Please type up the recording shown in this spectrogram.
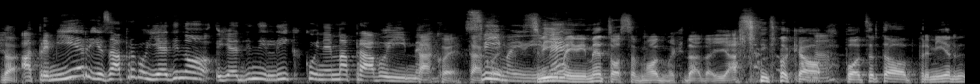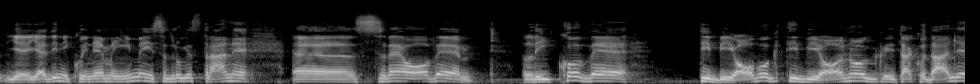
Da. A premijer je zapravo jedino, jedini lik koji nema pravo ime. Tako je, tako Svi je. imaju ime. Svi imaju ime, to sam odmah, da, da, i ja sam to kao da. pocrtao. Premijer je jedini koji nema ime i sa druge strane e, sve ove likove, ti bi ovog, ti bi onog i tako dalje,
